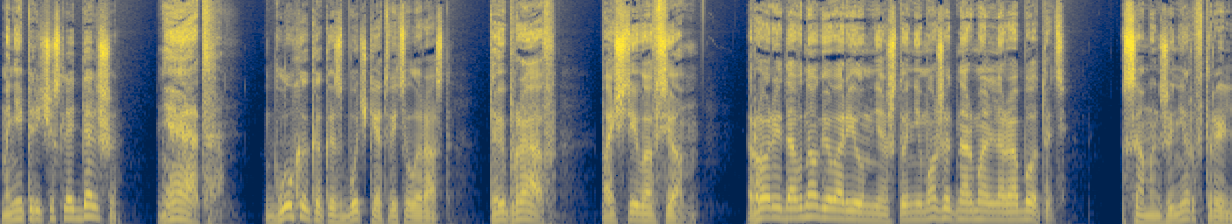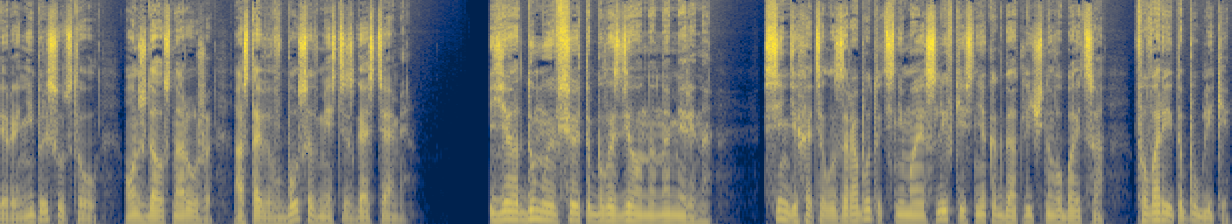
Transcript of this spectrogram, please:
Мне перечислять дальше? «Нет», — глухо, как из бочки, ответил Эраст. «Ты прав. Почти во всем. Рори давно говорил мне, что не может нормально работать». Сам инженер в трейлере не присутствовал. Он ждал снаружи, оставив босса вместе с гостями. «Я думаю, все это было сделано намеренно. Синди хотела заработать, снимая сливки с некогда отличного бойца, фаворита публики.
